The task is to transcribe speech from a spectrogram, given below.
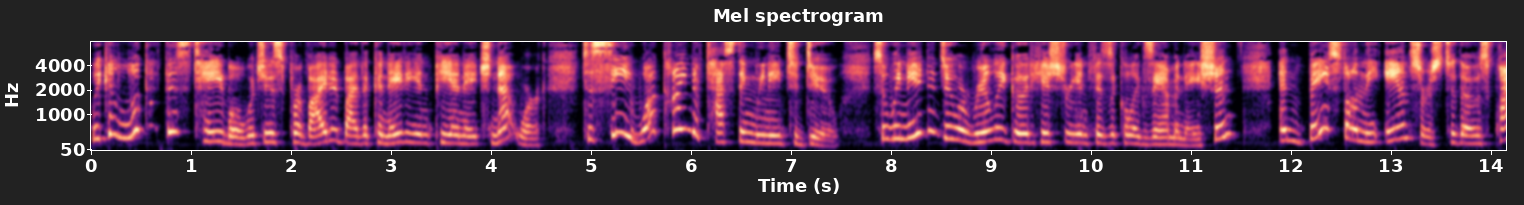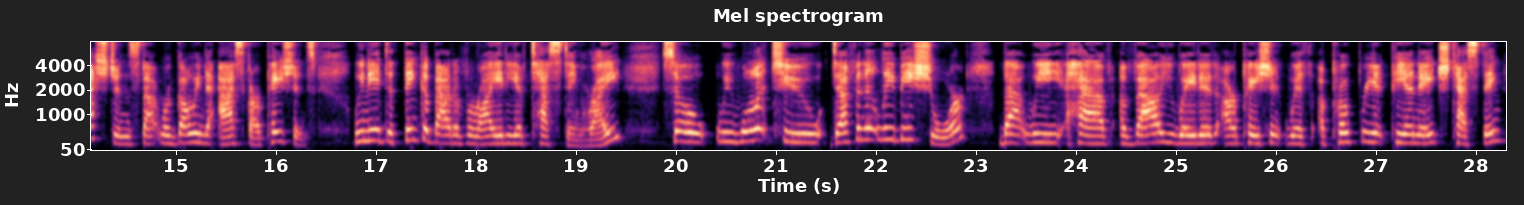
we can look at this table, which is provided by the Canadian PNH Network, to see what kind of testing we need to do. So, we need to do a really good history and physical examination. And based on the answers to those questions that we're going to ask our patients, we need to think about a variety of testing, right? So, we want to definitely be sure that we have have evaluated our patient with appropriate PNH testing,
